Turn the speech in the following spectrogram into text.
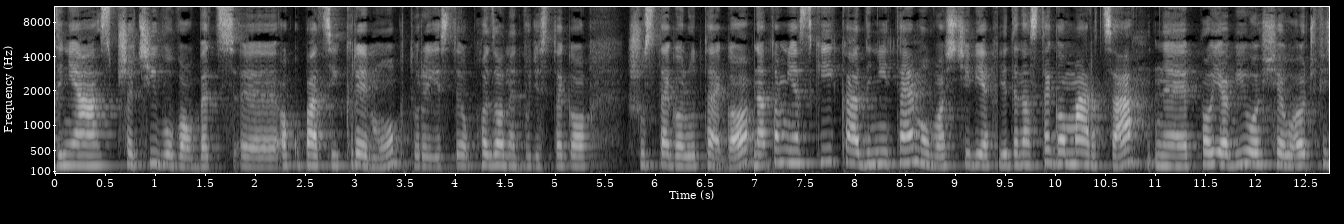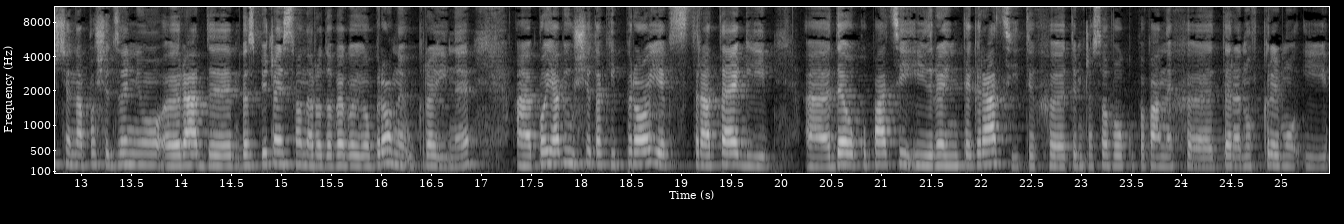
Dnia Sprzeciwu wobec e, okupacji Krymu, który jest obchodzony 26 lutego. Natomiast kilka dni temu, właściwie 11 marca, e, pojawiło się oczywiście na posiedzeniu Rady Bezpieczeństwa Narodowego i Obrony Ukrainy, pojawił się taki projekt strategii deokupacji i reintegracji tych tymczasowo okupowanych terenów Krymu i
